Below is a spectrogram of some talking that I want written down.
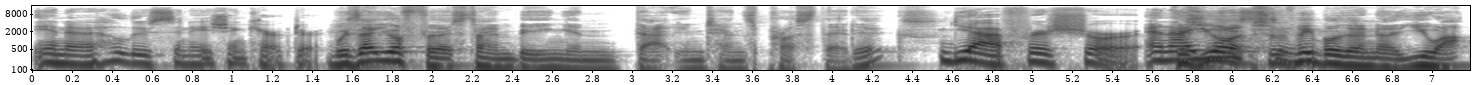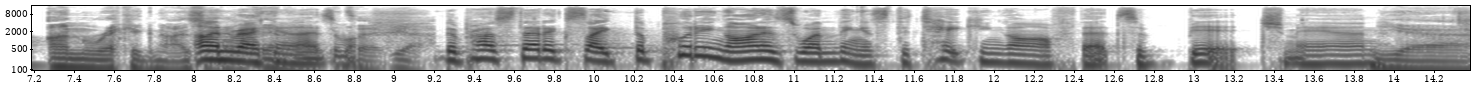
in a hallucination character. Was that your first time being in that intense prosthetics? Yeah, for sure. And I you're, used so to people don't know, you are unrecognizable. unrecognizable. So, yeah. The prosthetics, like the putting on is one thing; it's the taking off that's a bitch, man. Yeah.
